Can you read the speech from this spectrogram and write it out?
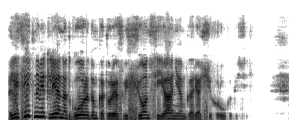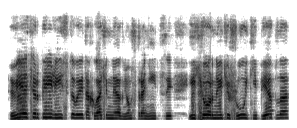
летит на метле над городом, который освещен сиянием горящих рукописей. Ветер перелистывает охваченные огнем страницы, и черные чешуйки пепла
